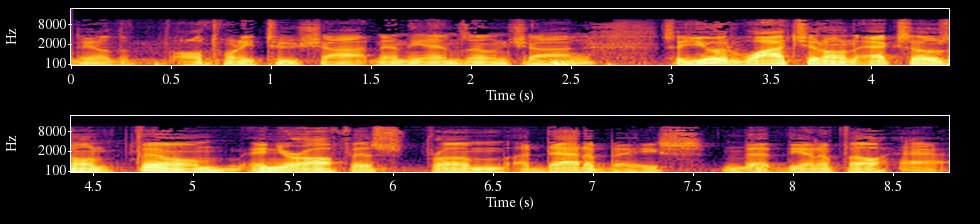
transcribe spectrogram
you know the all twenty two shot and then the end zone shot. Mm-hmm. So you would watch it on Exos on film in your office from a database Mm-hmm. that the NFL has.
